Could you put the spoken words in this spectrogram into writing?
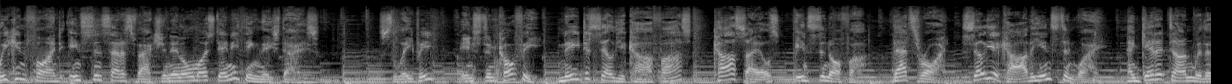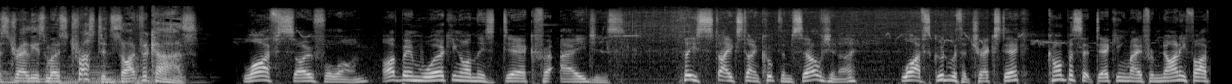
We can find instant satisfaction in almost anything these days. Sleepy? Instant coffee. Need to sell your car fast? Car sales, instant offer. That's right. Sell your car the instant way and get it done with Australia's most trusted site for cars. Life's so full on. I've been working on this deck for ages. These steaks don't cook themselves, you know. Life's good with a Trex deck. Composite decking made from 95%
